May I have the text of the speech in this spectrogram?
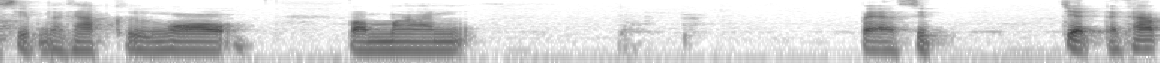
90 นะครับ คืองอประมาณ 87 นะครับ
